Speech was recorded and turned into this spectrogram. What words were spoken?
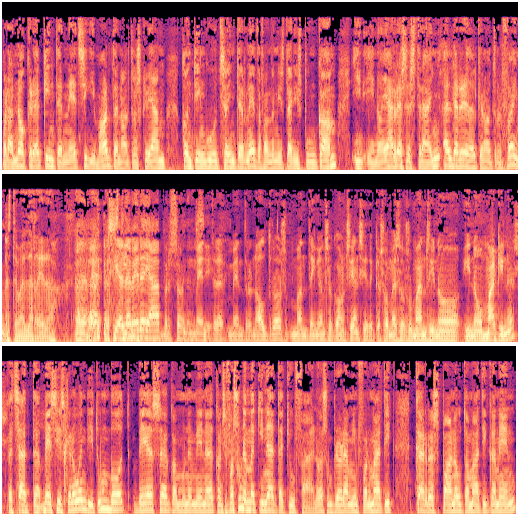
però no crec que internet sigui morta. Nosaltres cream continguts a internet a fondemisteris.com i, i no hi ha res estrany al darrere del que nosaltres fem. Estem al darrere. Uh, uh, sí, al darrere hi ha persones. Mentre, sí. mentre nosaltres mantinguem la consciència de que som éssers humans i no, i no màquines. Exacte. Bé, si és que no ho hem dit, un bot ve a ser com una mena, com si fos una maquineta que ho fa, no? És un programa informàtic que respon automàticament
